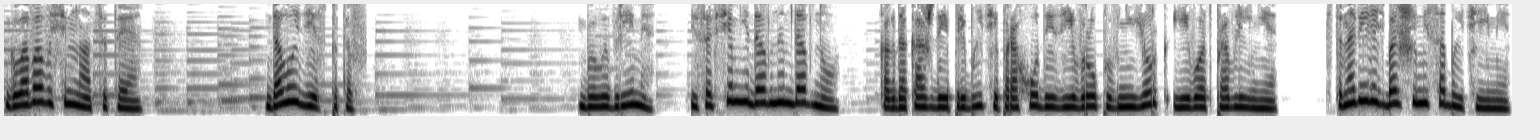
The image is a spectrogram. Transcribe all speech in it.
Глава 18. Долой деспотов. Было время, и совсем недавным-давно, когда каждое прибытие парохода из Европы в Нью-Йорк и его отправление становились большими событиями.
